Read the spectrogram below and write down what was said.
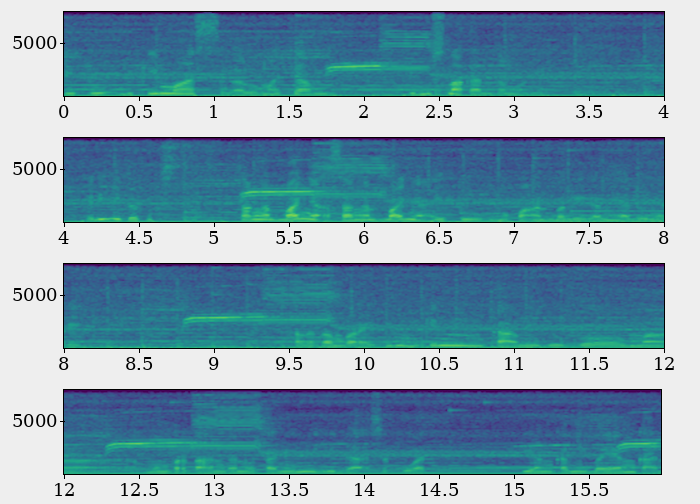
ditu, dikimas segala macam. Dimusnahkan sama dia. Jadi itu sangat banyak sangat banyak itu manfaat bagi kami adanya Reki kalau tanpa Reki mungkin kami juga me- mempertahankan hutan ini tidak sekuat yang kami bayangkan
